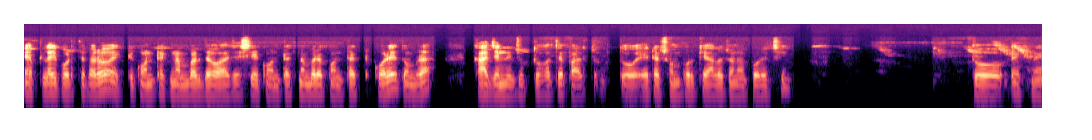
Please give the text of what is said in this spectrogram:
অ্যাপ্লাই করতে পারো। একটি কন্ট্যাক্ট নাম্বার দেওয়া আছে। সেই কন্ট্যাক্ট নাম্বারে কন্ট্যাক্ট করে তোমরা কাজে নিযুক্ত হতে পারছ। তো এটা সম্পর্কে আলোচনা করেছি। তো এখানে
